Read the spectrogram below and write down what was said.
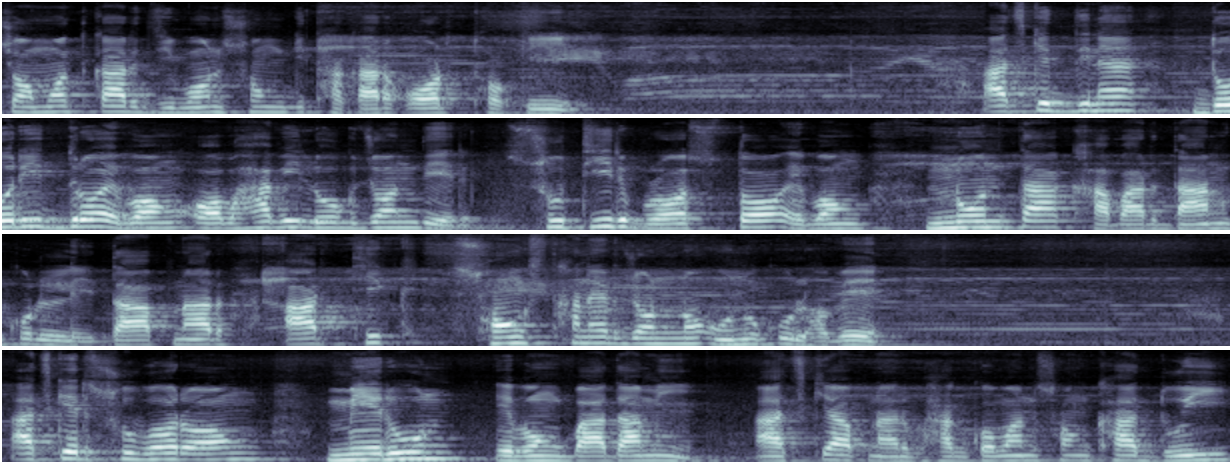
চমৎকার জীবন সঙ্গী থাকার অর্থ কী। আজকের দিনে দরিদ্র এবং অভাবী লোকজনদের সুতির বস্ত্র এবং নোনতা খাবার দান করলে তা আপনার আর্থিক সংস্থানের জন্য অনুকূল হবে। আজকের শুভ রং মেরুন এবং বাদামি। আজকে আপনার ভাগ্যবান সংখ্যা দুই।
